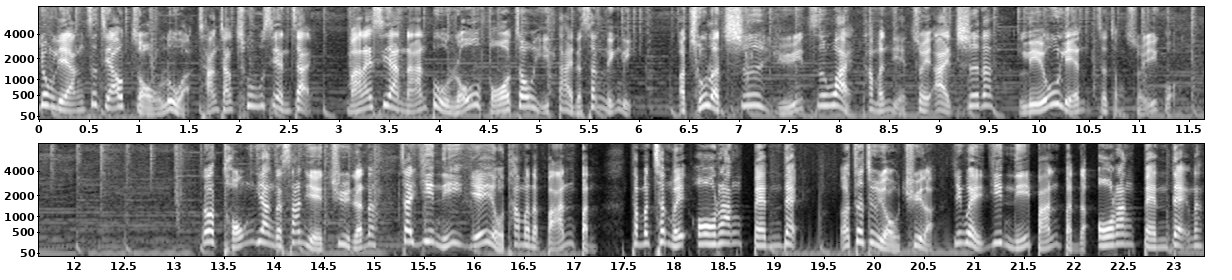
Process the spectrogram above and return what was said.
用两只脚走路啊，常常出现在马来西亚南部柔佛州一带的森林里。啊，除了吃鱼之外，他们也最爱吃呢榴莲这种水果。那么，同样的山野巨人呢，在印尼也有他们的版本，他们称为 Orang bandek 而这就有趣了，因为印尼版本的 Orang Pendek 呢，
